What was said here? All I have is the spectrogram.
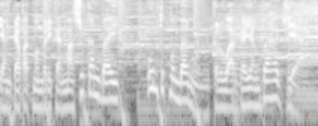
yang dapat memberikan masukan baik untuk membangun keluarga yang bahagia.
